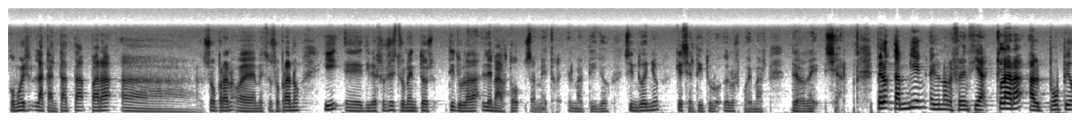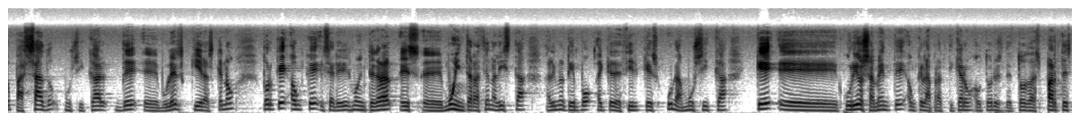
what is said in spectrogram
como es la cantata para uh, soprano, eh, mezzo soprano y eh, diversos instrumentos titulada Le Marteau sans maître, el martillo sin dueño, que es el título de los poemas de René Char. Pero también hay una referencia clara al propio pasado musical de eh, Boulez, quieras que no, porque aunque el serialismo integral es eh, muy internacionalista, al mismo tiempo hay que decir que es una música que eh, curiosamente, aunque la practicaron autores de todas partes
